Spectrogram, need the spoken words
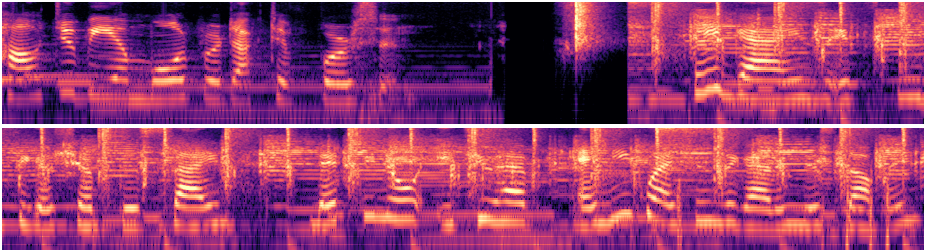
How to be a more productive person. Hey guys, it's me, Kritika Shab this side. Let me know if you have any questions regarding this topic.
